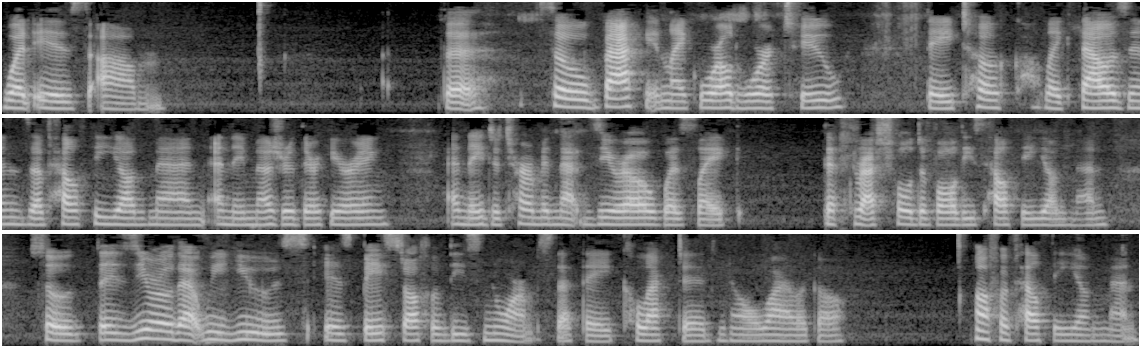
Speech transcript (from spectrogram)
what is um, the so back in like World War II, they took like thousands of healthy young men and they measured their hearing and they determined that zero was like the threshold of all these healthy young men. So the zero that we use is based off of these norms that they collected, you know, a while ago, off of healthy young men.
